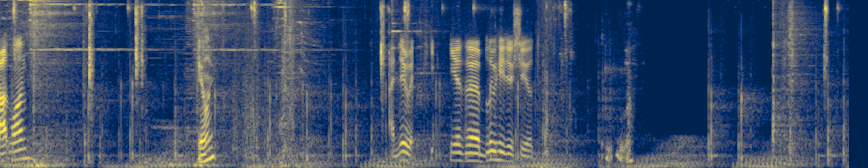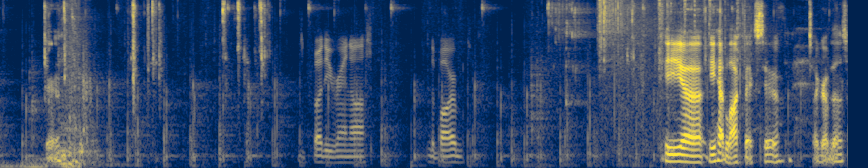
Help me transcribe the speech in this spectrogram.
Got one. Healing? I knew it. He, he has a blue heater shield. Ooh. Sure. His buddy ran off. The barb. He uh he had lockpicks too, so I grabbed those.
